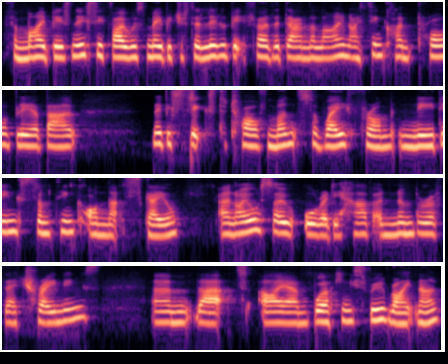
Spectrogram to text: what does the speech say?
for my business, if I was maybe just a little bit further down the line. I think I'm probably about maybe six to 12 months away from needing something on that scale. And I also already have a number of their trainings um, that I am working through right now.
